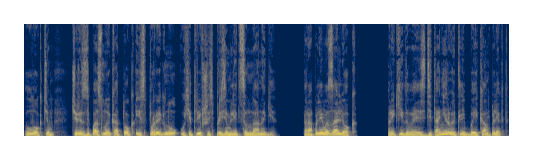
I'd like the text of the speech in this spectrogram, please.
локтем через запасной каток и спрыгнул, ухитрившись приземлиться на ноги. Торопливо залег, прикидывая, сдетонирует ли боекомплект,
